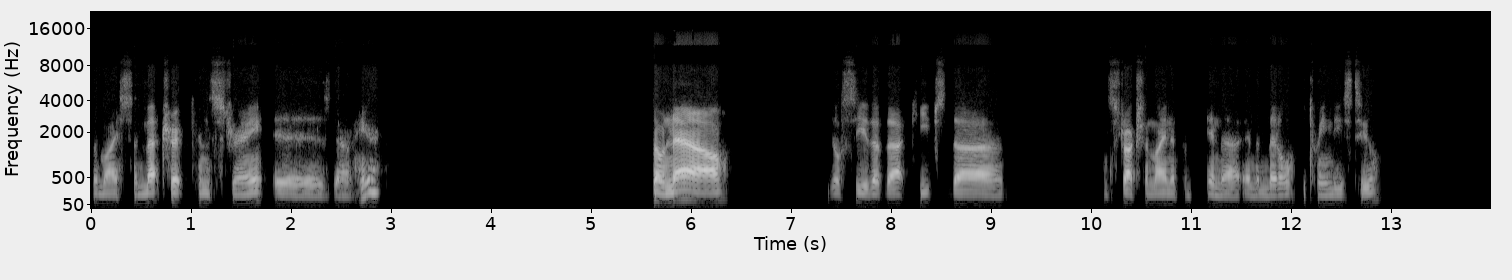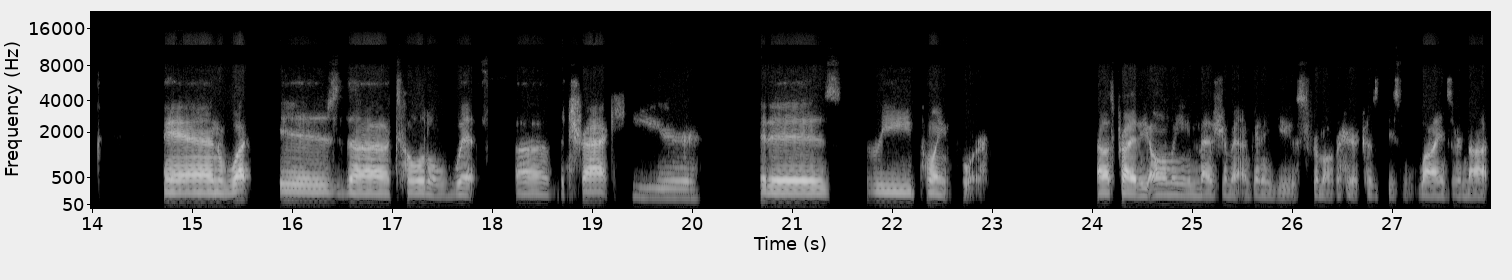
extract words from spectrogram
So my symmetric constraint is down here. So now you'll see that that keeps the construction line the, in the in the middle between these two. And what is the total width of the track here? It is 3.4. That was probably the only measurement I'm going to use from over here because these lines are not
